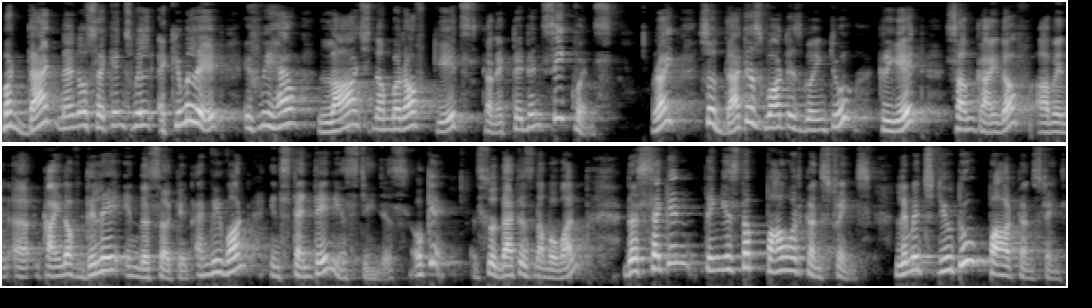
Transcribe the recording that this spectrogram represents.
But that nanoseconds will accumulate if we have large number of gates connected in sequence right. So, that is what is going to create some kind of I mean uh, kind of delay in the circuit. And we want instantaneous changes. Okay. So, that is number 1. The second thing is the power constraints. Limits due to power constraints.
